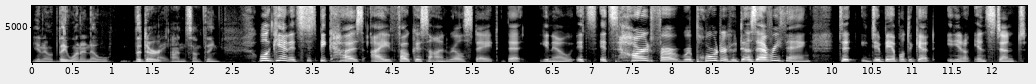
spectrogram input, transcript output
you know they want to know the dirt Right. on something. Well, again, it's just because I focus on real estate that you know it's it's hard for a reporter who does everything to to be able to get you know instant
